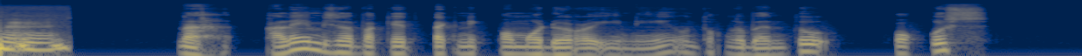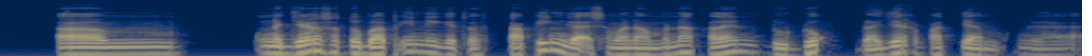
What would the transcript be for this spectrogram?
Mm-mm. Kalian bisa pakai teknik Pomodoro ini untuk ngebantu fokus em, ngejar satu bab ini gitu. Tapi nggak semena-mena kalian duduk belajar 4 jam, nggak.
